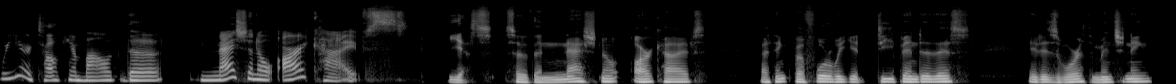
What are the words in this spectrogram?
We are talking about the National Archives. Yes. So, the National Archives. I think before we get deep into this, it is worth mentioning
